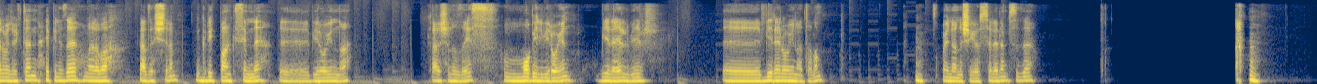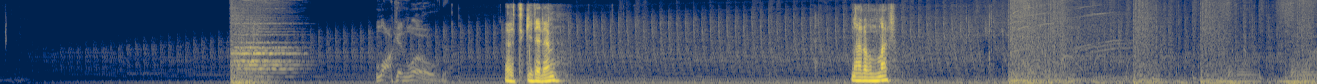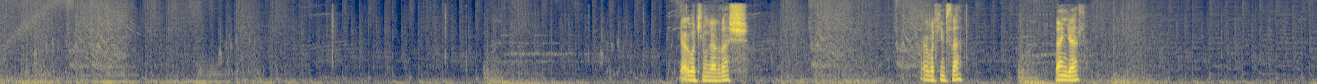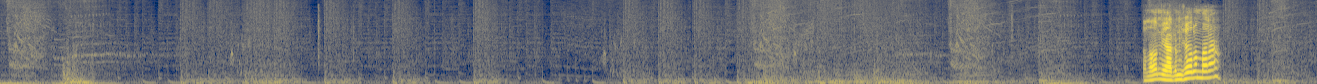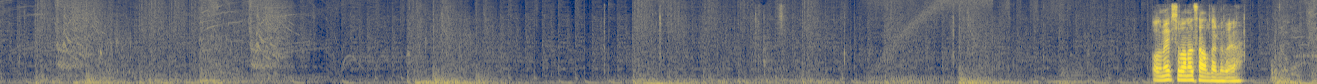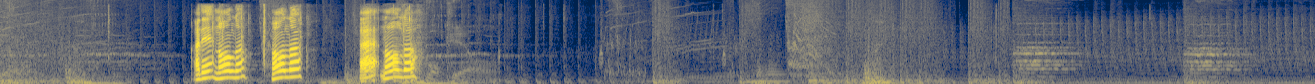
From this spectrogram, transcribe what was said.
Bilgisayar Böcek'ten hepinize merhaba kardeşlerim. Gridbank isimli e, bir oyunla karşınızdayız. Mobil bir oyun. Bir el bir e, bir el oyun atalım. Oynanışı gösterelim size. Evet gidelim. Nerede bunlar? Gel bakayım kardeş. Gel bakayım sen. Sen gel. Lan yardımcı olun bana. Oğlum hepsi bana saldırdı be. Hadi ne oldu? Ne oldu? He ne oldu?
